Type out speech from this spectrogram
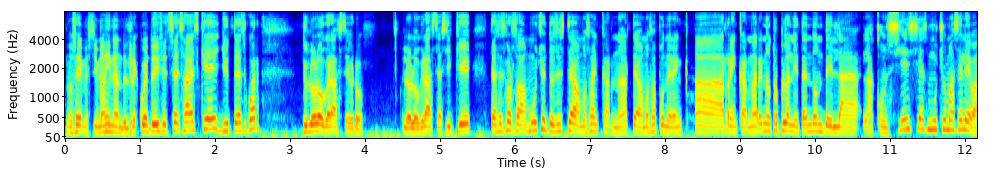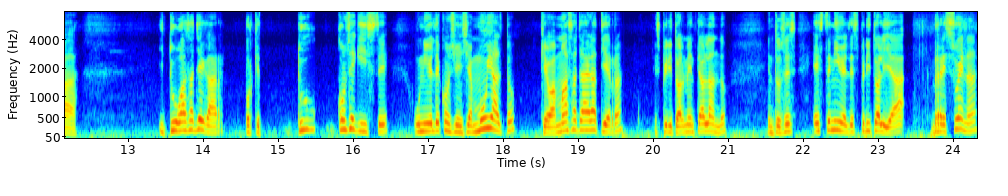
no sé, me estoy imaginando, el recuento y dice, ¿sabes qué, Yuteswar? Tú lo lograste, bro lo lograste. Así que te has esforzado mucho, entonces te vamos a encarnar, te vamos a poner a reencarnar en otro planeta en donde la, la conciencia es mucho más elevada. Y tú vas a llegar porque tú conseguiste un nivel de conciencia muy alto que va más allá de la Tierra, espiritualmente hablando. Entonces, este nivel de espiritualidad resuena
